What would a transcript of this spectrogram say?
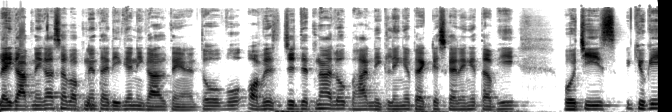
लाइक like आपने कहा सब अपने तरीके निकालते हैं तो वो ऑब्वियस जितना लोग बाहर निकलेंगे प्रैक्टिस करेंगे तभी वो चीज़ क्योंकि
